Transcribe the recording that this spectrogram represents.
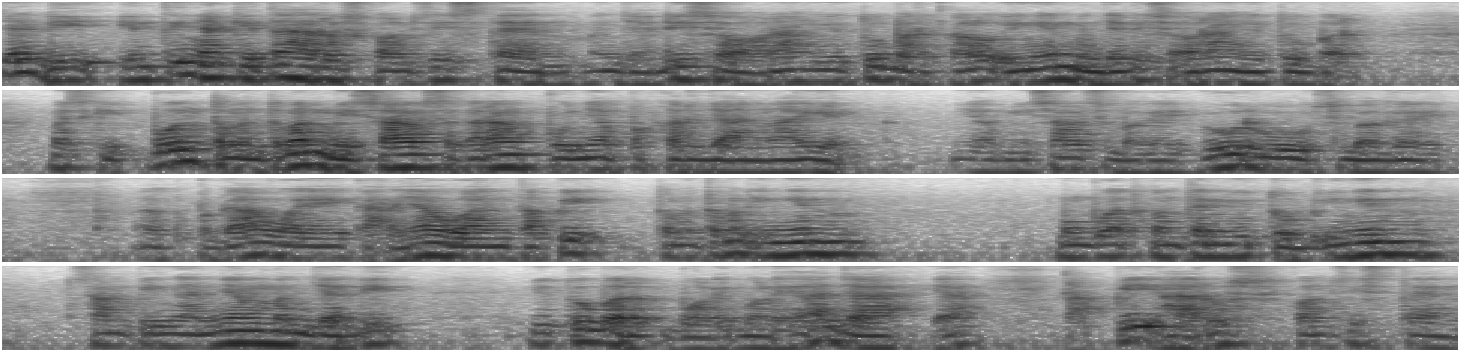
Jadi intinya kita harus konsisten menjadi seorang YouTuber kalau ingin menjadi seorang YouTuber. Meskipun teman-teman misal sekarang punya pekerjaan lain, ya misal sebagai guru, sebagai uh, pegawai, karyawan, tapi teman-teman ingin membuat konten YouTube ingin sampingannya menjadi youtuber boleh-boleh aja ya. Tapi harus konsisten.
